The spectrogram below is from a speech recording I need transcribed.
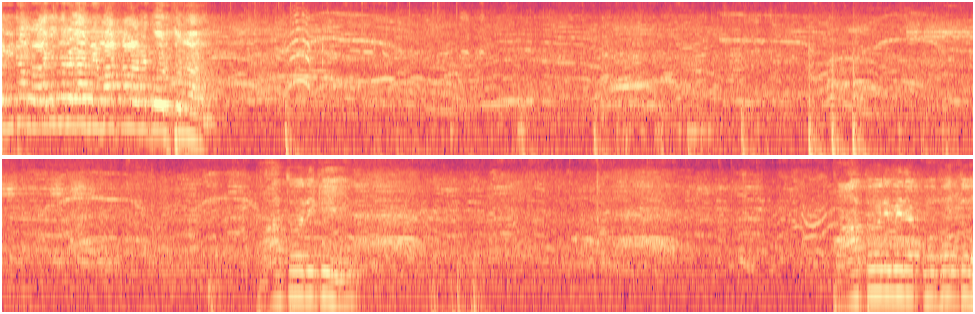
సోదరుడు ఈటల రాజేంద్ర గారిని మాట్లాడాలని కోరుతున్నాను. పాతోనికి పాతోని మీద కోపంతో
